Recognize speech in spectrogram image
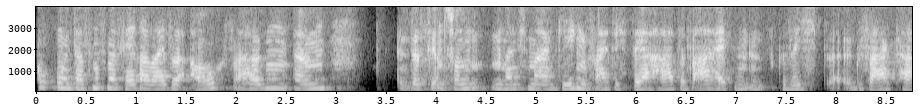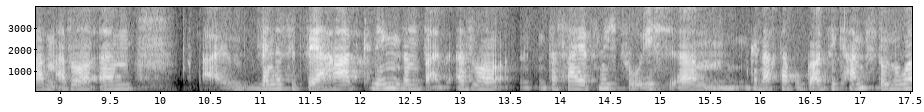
und das muss man fairerweise auch sagen, ähm, dass wir uns schon manchmal gegenseitig sehr harte Wahrheiten ins Gesicht äh, gesagt haben. Also ähm, wenn das jetzt sehr hart klingt, dann war, also das war jetzt nicht so, ich ähm, gedacht habe, oh Gott, wie kannst du nur,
